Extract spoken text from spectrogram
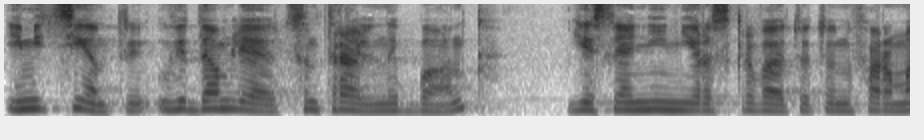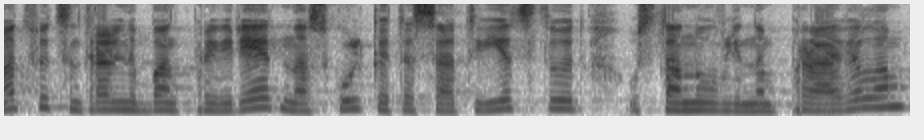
эмитенты уведомляют Центральный банк, если они не раскрывают эту информацию, Центральный банк проверяет, насколько это соответствует установленным правилам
